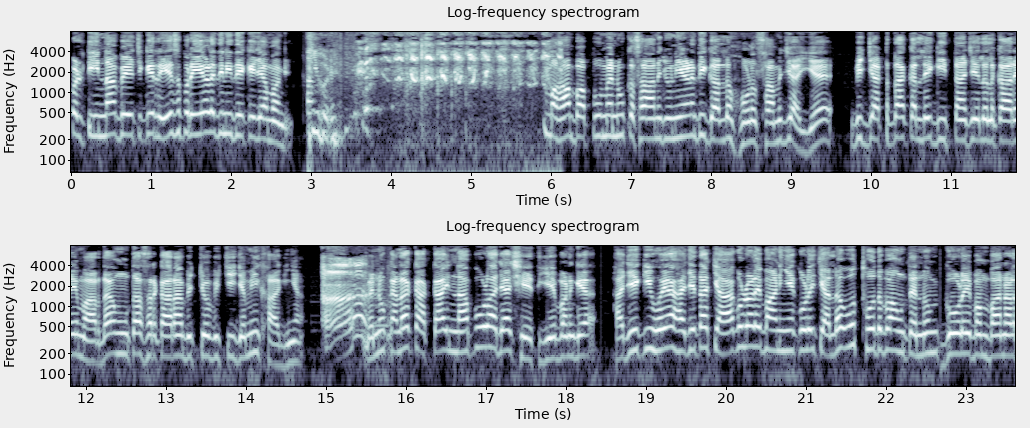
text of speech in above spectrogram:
ਪਲਟੀਨਾ ਵੇਚ ਕੇ ਰੇਸ ਸਪਰੇ ਵਾਲੇ ਦਿਨ ਹੀ ਦੇ ਕੇ ਜਾਵਾਂਗੇ，ਮਹਾ ਬਾਪੂ ਮੈਨੂੰ ਕਿਸਾਨ ਯੂਨੀਅਨ ਦੀ ਗੱਲ ਹੁਣ ਸਮਝ ਆਈ ਐ ਵੀ ਜੱਟ ਤਾਂ ਕੱਲੇ ਗੀਤਾਂ 'ਚ ਲਲਕਾਰੇ ਮਾਰਦਾ ਉਂ ਤਾਂ ਸਰਕਾਰਾਂ ਵਿੱਚੋਂ ਵਿੱਚੀ ਜਮੀ ਖਾ ਗਈਆਂ। ਮੈਨੂੰ ਕਹਿੰਦਾ ਕਾਕਾ ਇੰਨਾ ਭੋਲਾ ਜਿਹਾ ਛੇਤੀਏ ਬਣ ਗਿਆ। ਹਜੇ ਕੀ ਹੋਇਆ? ਹਜੇ ਤਾਂ ਚਾਹ ਗੁੜ ਵਾਲੇ ਬਾਣੀਏ ਕੋਲੇ ਚੱਲ ਉੱਥੋਂ ਦਬਾਉਂ ਤੈਨੂੰ ਗੋਲੇ ਬੰਬਾਂ ਨਾਲ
